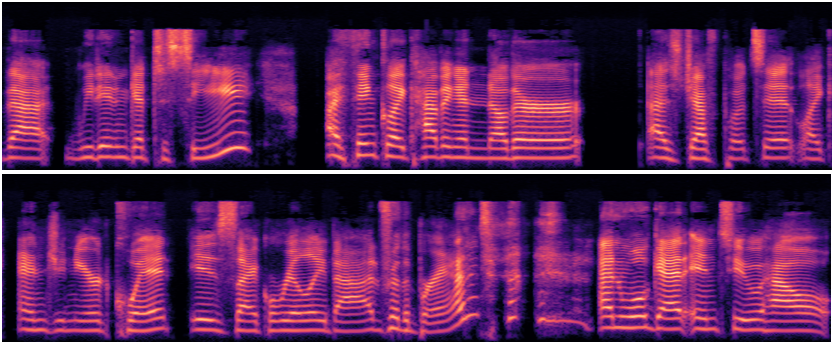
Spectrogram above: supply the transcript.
that we didn't get to see. I think like having another as Jeff puts it, like engineered quit is like really bad for the brand. and we'll get into how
